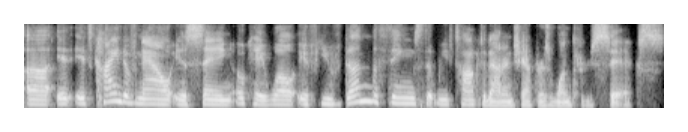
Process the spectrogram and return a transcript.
uh, it, it's kind of now is saying, okay, well, if you've done the things that we've talked about in chapters one through six,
